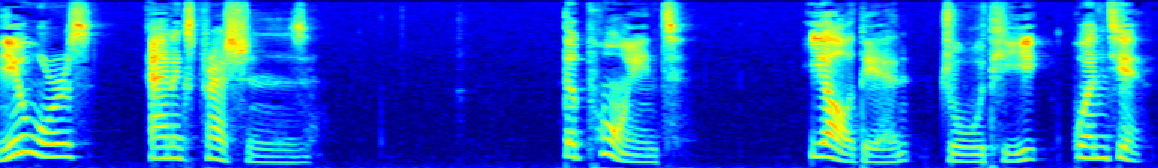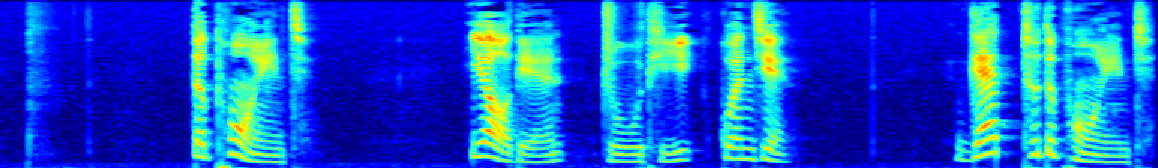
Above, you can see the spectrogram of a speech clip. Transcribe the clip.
New words and expressions. The point. 要点、主题、 关键。The point. 要点、主题关键，get to the point，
